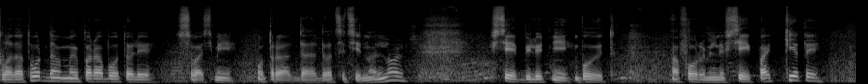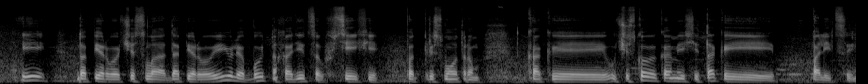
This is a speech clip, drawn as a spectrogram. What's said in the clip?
плодотворно мы поработали с 8 утра до 20.00. Все бюллетни будут оформлены, все пакеты, и до 1 числа, до 1 июля будет находиться в сейфе под присмотром как и участковой комиссии, так и полиции.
